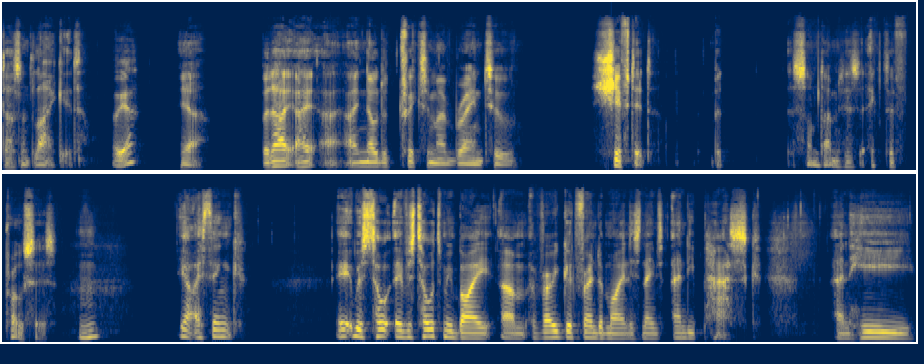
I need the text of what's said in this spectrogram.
doesn't like it. oh yeah? Yeah, but I I, I- know the tricks in my brain to shift it, sometimes it's active process. yeah i think it was told it was told to me by um, a very good friend of mine his name's andy pask and he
